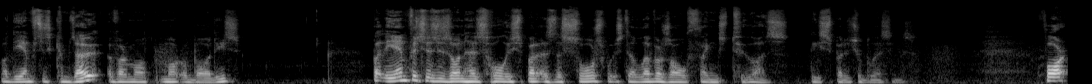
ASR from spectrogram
or the emphasis comes out of our mortal bodies. But the emphasis is on His Holy Spirit as the source which delivers all things to us, these spiritual blessings. For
